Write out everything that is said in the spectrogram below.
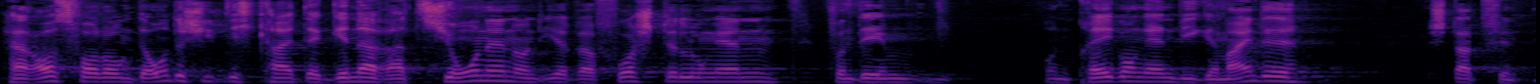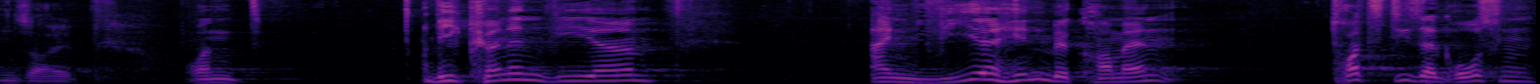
Herausforderung der Unterschiedlichkeit der Generationen und ihrer Vorstellungen von dem, und Prägungen, wie Gemeinde stattfinden soll. Und wie können wir ein Wir hinbekommen, trotz dieser großen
